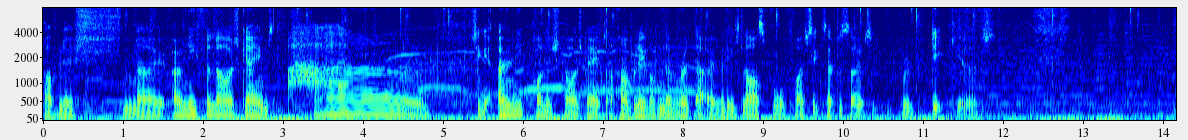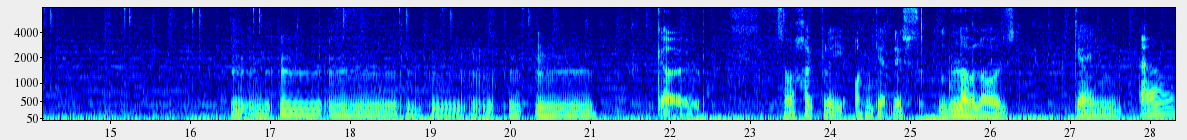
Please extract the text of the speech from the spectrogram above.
Publish. No. Only for large games. Ah. So you get only polished large games. I can't believe I've never read that over these last four, five, six episodes. Ridiculous. Go. So hopefully I can get this another large game out.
